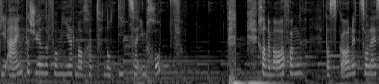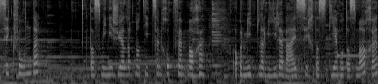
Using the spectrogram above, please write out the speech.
Die einen Schüler von mir machen Notizen im Kopf. ich habe am Anfang das gar nicht so lässig gefunden, dass meine Schüler die Notizen im Kopf machen Aber mittlerweile weiß ich, dass die, die das machen,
